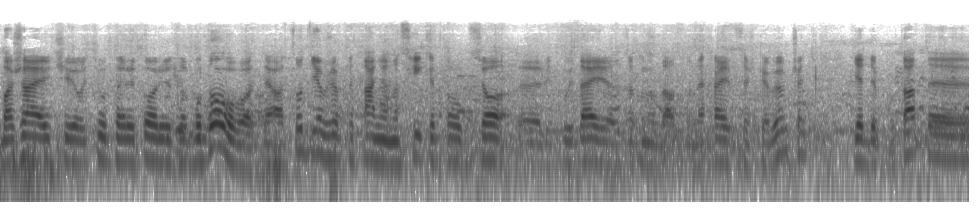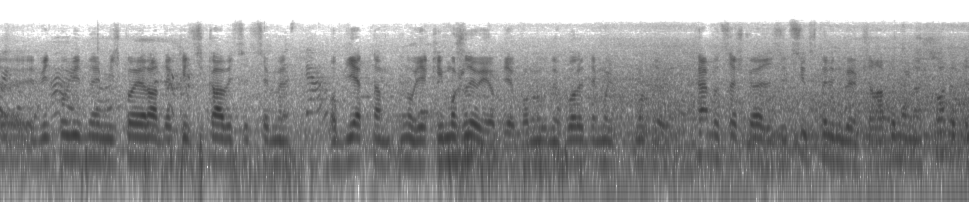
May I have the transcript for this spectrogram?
бажаючі цю територію забудовувати. А тут є вже питання, наскільки то все е, відповідає законодавству. Нехай все ж таки вивчать. Є депутати е, відповідної міської ради, які цікавляться цими об'єктами, ну який можливий об'єкт, бо ми не говорити можливо. Хай би це що зі всіх сторін вивчили, аби не нашкодити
